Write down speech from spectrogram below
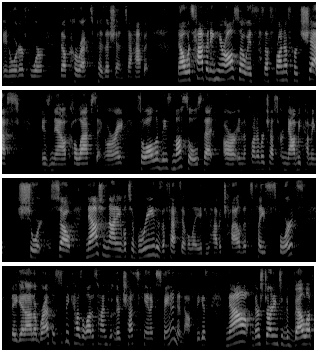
in order for the correct position to happen. Now what's happening here also is the front of her chest is now collapsing, all right? So all of these muscles that are in the front of her chest are now becoming shortened. So now she's not able to breathe as effectively. If you have a child that plays sports, they get out of breath. This is because a lot of times their chest can't expand enough because now they're starting to develop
